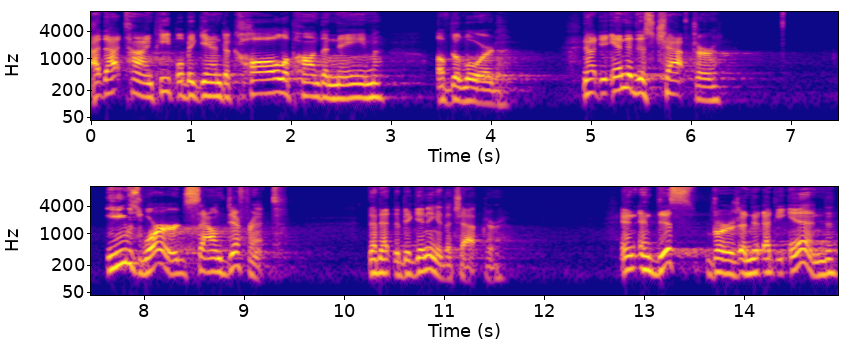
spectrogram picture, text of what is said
At that time, people began to call upon the name of the Lord. Now, at the end of this chapter, Eve's words sound different than at the beginning of the chapter. And, and this version, at the end,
